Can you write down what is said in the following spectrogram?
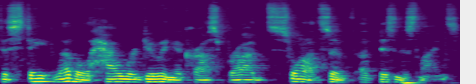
the state level how we're doing across broad swaths of, of business lines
